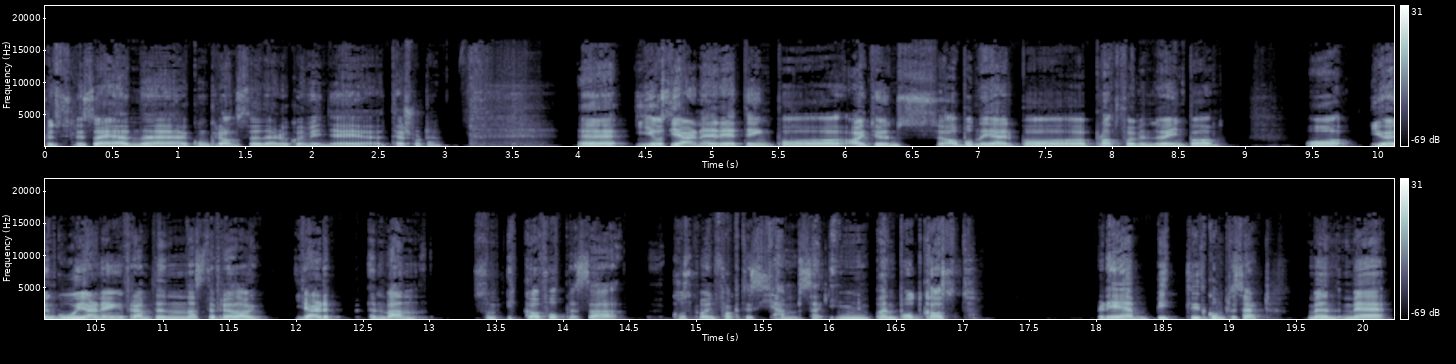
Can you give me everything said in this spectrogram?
Plutselig så er det en eh, konkurranse der du kan vinne ei T-skjorte. Eh, gi oss gjerne rating på iTunes, abonner på plattformen du er inne på, og gjør en god gjerning frem til neste fredag. Hjelp en venn som ikke har fått med seg hvordan man faktisk kommer seg inn på en podkast. For det er bitte litt komplisert, men med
